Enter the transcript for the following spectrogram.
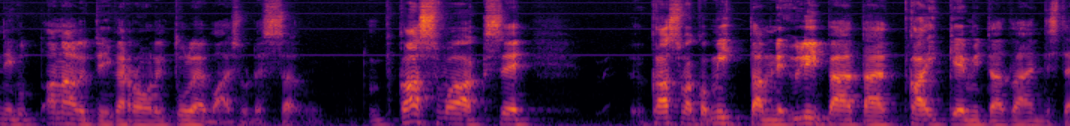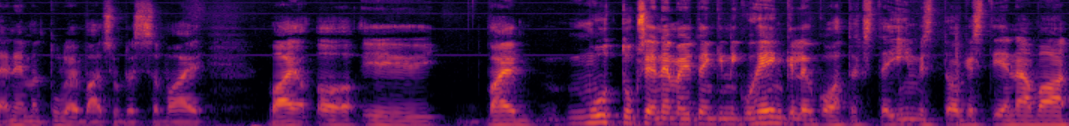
niin kuin analytiikan roolin tulevaisuudessa? Kasvaako se? Kasvako mittaaminen ylipäätään, kaikkea mitataan entistä enemmän tulevaisuudessa vai, vai, vai muuttuuko se enemmän jotenkin niin kuin henkilökohtaisesti, että ihmiset oikeasti enää vaan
